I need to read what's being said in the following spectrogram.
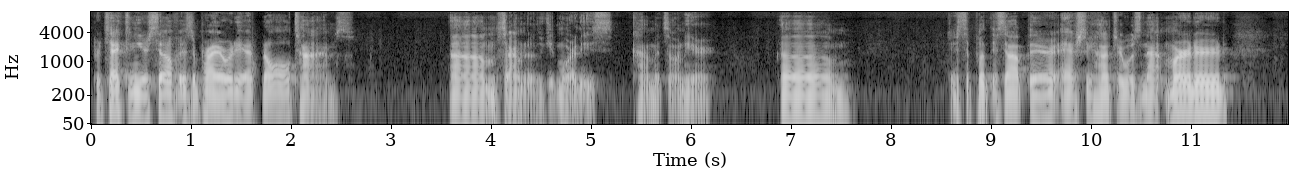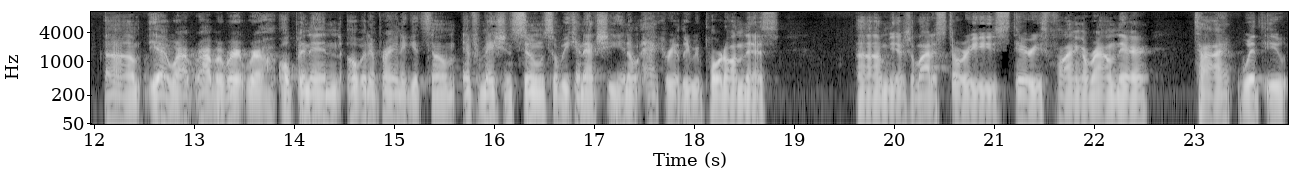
Protecting yourself is a priority at all times. Um, sorry, I'm going to get more of these comments on here. Um, just to put this out there, Ashley Hunter was not murdered. Um, yeah, Robert, we're, we're hoping and hoping and praying to get some information soon so we can actually, you know, accurately report on this. Um, there's a lot of stories, theories flying around there. Ty, with you,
